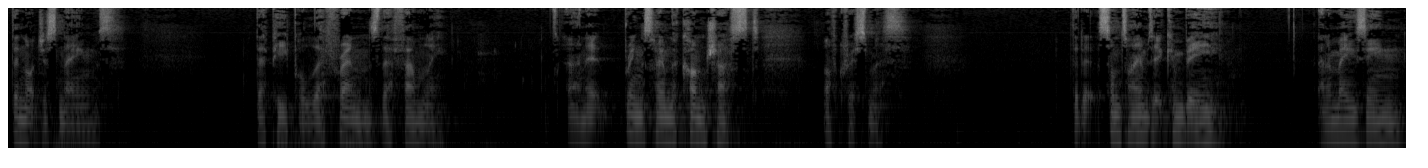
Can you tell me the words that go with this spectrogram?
they're not just names, they're people, they're friends, they're family. And it brings home the contrast of Christmas. That it, sometimes it can be an amazing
